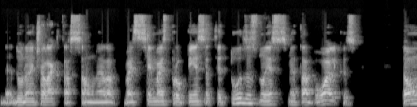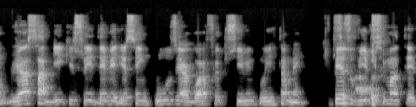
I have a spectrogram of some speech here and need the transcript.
né, durante a lactação. Né? Ela vai ser mais propensa a ter todas as doenças metabólicas. Então, já sabia que isso deveria ser incluso e agora foi possível incluir também. Peso você vivo fala, se manteve.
